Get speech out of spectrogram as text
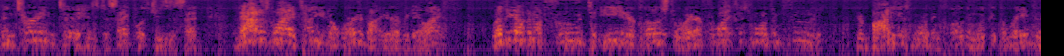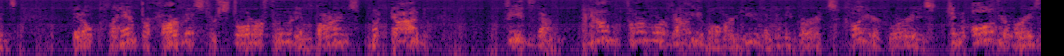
Then turning to his disciples, Jesus said, That is why I tell you, don't worry about your everyday life. Whether you have enough food to eat or clothes to wear, for life is more than food. Your body is more than clothing. Look at the ravens. They don't plant or harvest or store food in barns, but God feeds them. How far more valuable are you than many birds? Call your worries. Can all of your worries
